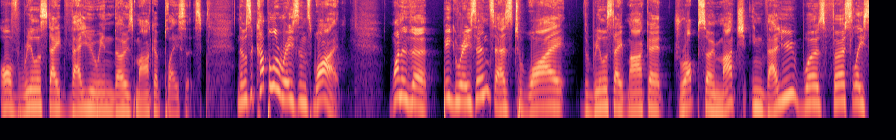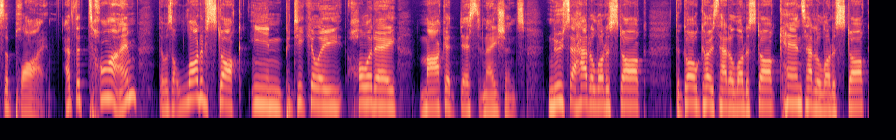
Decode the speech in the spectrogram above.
of real estate value in those marketplaces. And there was a couple of reasons why. One of the big reasons as to why the real estate market dropped so much in value was firstly supply. At the time, there was a lot of stock in particularly holiday market destinations. Noosa had a lot of stock, the Gold Coast had a lot of stock, Cairns had a lot of stock.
